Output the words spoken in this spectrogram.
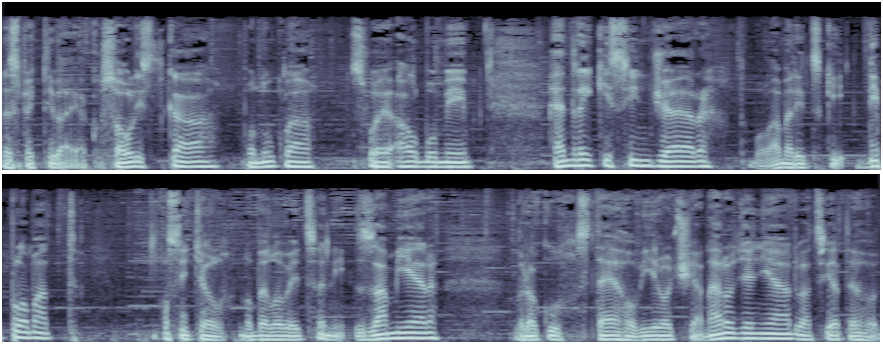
respektíve aj ako solistka ponúkla svoje albumy. Henry Kissinger, to bol americký diplomat, nositeľ Nobelovej ceny za mier v roku z tého výročia narodenia 29.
